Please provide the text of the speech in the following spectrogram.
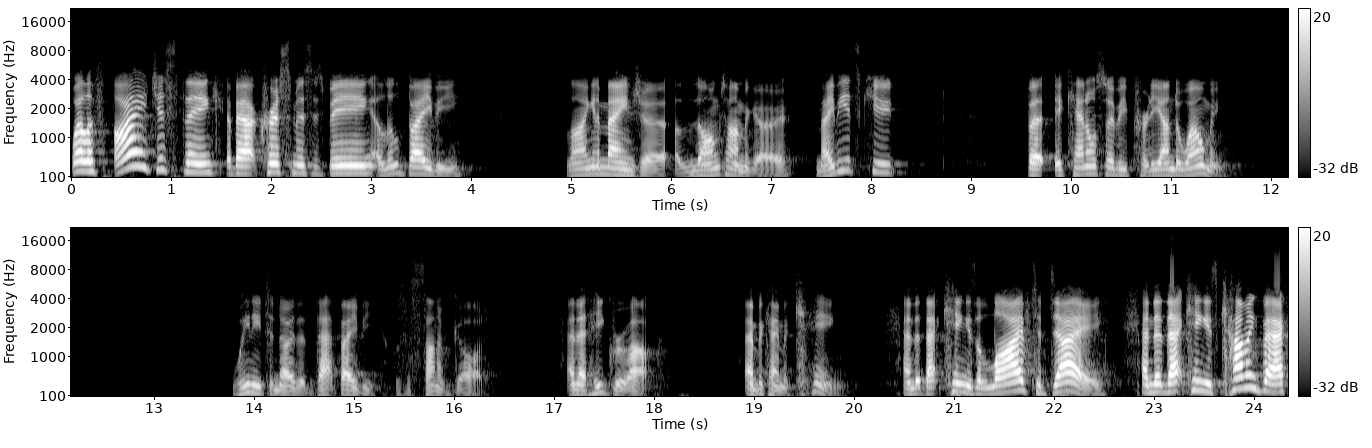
Well, if I just think about Christmas as being a little baby lying in a manger a long time ago, maybe it's cute, but it can also be pretty underwhelming. We need to know that that baby was the Son of God and that he grew up and became a king, and that that king is alive today, and that that king is coming back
